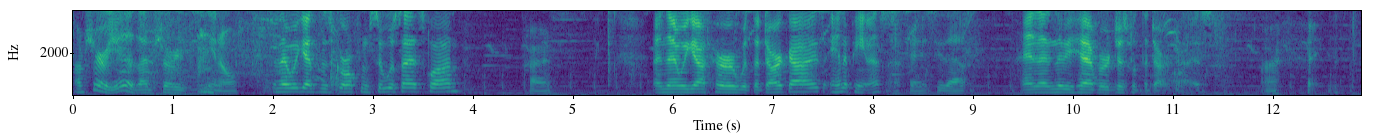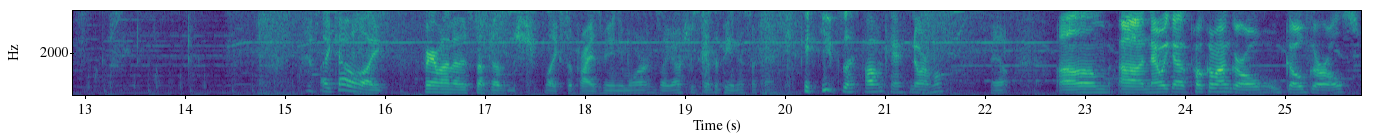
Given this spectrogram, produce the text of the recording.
I'm sure he is. I'm sure it's you know. And then we got this girl from Suicide Squad. Okay. And then we got her with the dark eyes and a penis. Okay, see that. And then we have her just with the dark eyes. Alright. like how like a fair amount of this stuff doesn't sh- like surprise me anymore. It's like, oh, she's got the penis. Okay. it's like, oh, okay, normal. Yep. Um, uh, now we got Pokemon Girl, Go Girls.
